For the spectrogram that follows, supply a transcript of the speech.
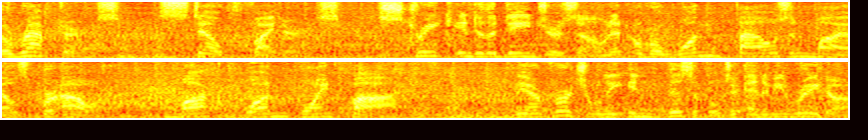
The Raptors, stealth fighters, streak into the danger zone at over 1,000 miles per hour, Mach 1.5. They are virtually invisible to enemy radar.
